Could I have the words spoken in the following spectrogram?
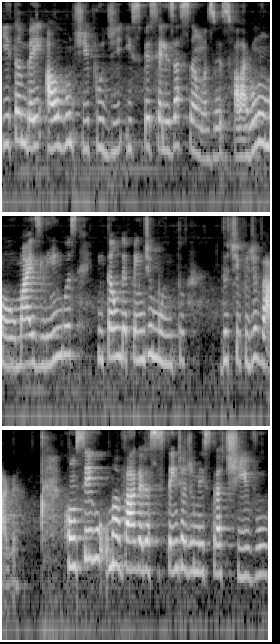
e também algum tipo de especialização, às vezes falar uma ou mais línguas, então depende muito do tipo de vaga. Consigo uma vaga de assistente administrativo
